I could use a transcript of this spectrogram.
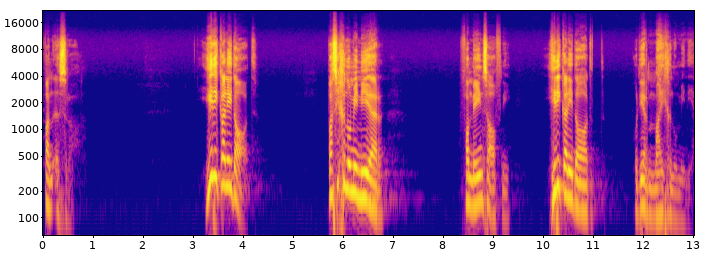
van Israel hierdie kandidaat was nie genomineer van mense af nie. Hierdie kandidaat word deur my genomineer.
